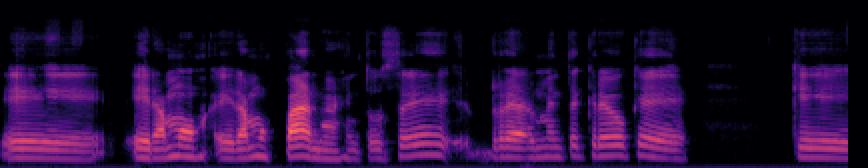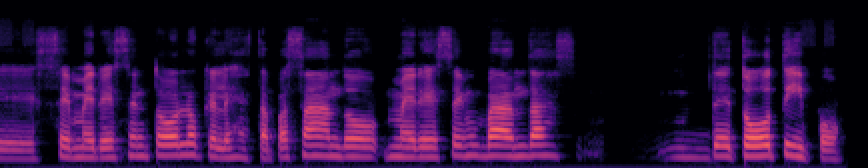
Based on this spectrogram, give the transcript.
eh, éramos, éramos panas. Entonces, realmente creo que, que se merecen todo lo que les está pasando, merecen bandas de todo tipo,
